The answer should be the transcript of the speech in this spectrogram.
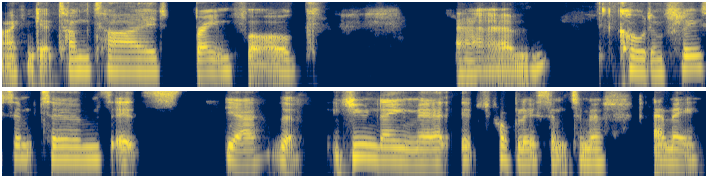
I can get tongue tied, brain fog, um, cold and flu symptoms. It's yeah, the, you name it, it's probably a symptom of ME.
